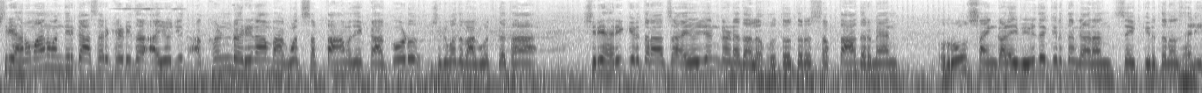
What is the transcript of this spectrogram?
श्री हनुमान मंदिर कासरखेड इथं आयोजित अखंड हरिनाम भागवत सप्ताहामध्ये काकोड श्रीमद भागवत कथा श्री हरिकीर्तनाचं आयोजन करण्यात आलं होतं. तर सप्ताहादरम्यान रोज सायंकाळी विविध कीर्तनकारांचे कीर्तनं झाली.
